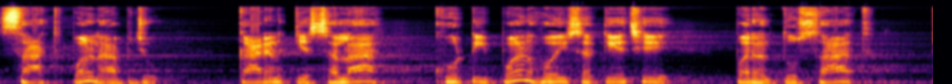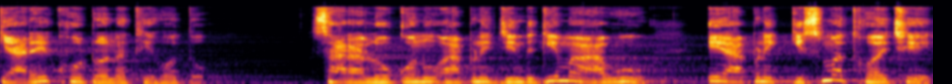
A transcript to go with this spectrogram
સાથ પણ આપજો. કારણ કે સલાહ ખોટી પણ હોઈ શકે છે, પરંતુ સાથ ક્યારેય ખોટો નથી હોતો. સારા લોકોનું આપણી જિંદગીમાં આવવું એ આપણી કિસ્મત હોય છે,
